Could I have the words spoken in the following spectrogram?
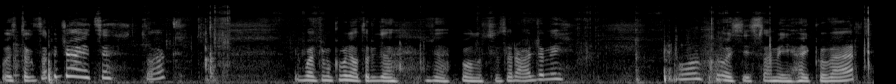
Ось так заряджається. Так. Як бачимо, акумулятор йде вже повністю заряджений. О, ось і самий гайковерт.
